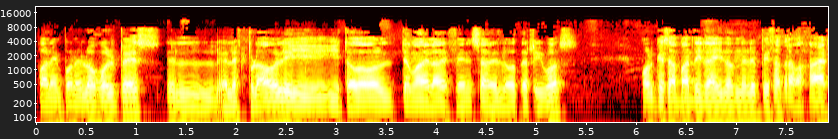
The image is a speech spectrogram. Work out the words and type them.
para imponer los golpes, el, el sprawl y, y todo el tema de la defensa de los derribos, porque es a partir de ahí donde él empieza a trabajar,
